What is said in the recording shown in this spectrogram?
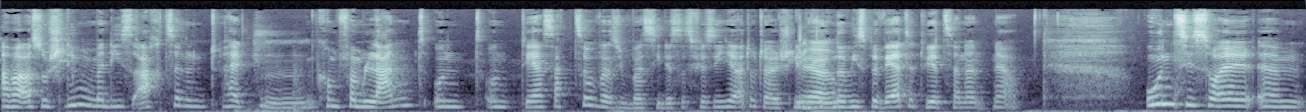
aber auch so schlimm, wenn man die ist 18 und halt Mhm. kommt vom Land und, und der sagt sowas über sie. Das ist für sie ja total schlimm. Ja. Nicht nur, wie es bewertet wird, sondern, ja. Und sie soll ähm,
